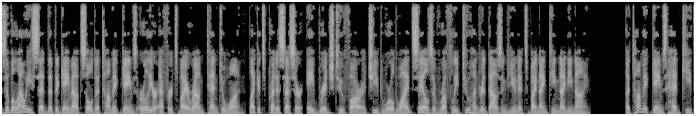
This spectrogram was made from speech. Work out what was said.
Zabalaoui said that the game outsold Atomic Games' earlier efforts by around 10 to 1. Like its predecessor, A Bridge Too Far achieved worldwide sales of roughly 200,000 units by 1999. Atomic Games head Keith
